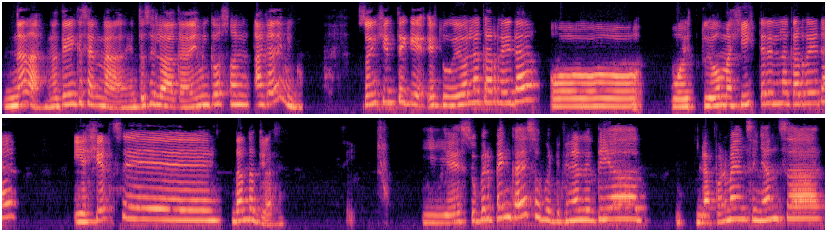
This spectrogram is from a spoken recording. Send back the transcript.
nada, no tienen que hacer nada. Entonces los académicos son académicos. Son gente que estudió la carrera o, o estudió magíster en la carrera y ejerce dando clases. Y es súper penca eso, porque al final del día la forma de enseñanza,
